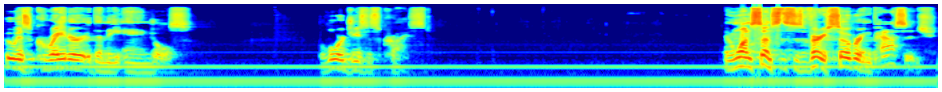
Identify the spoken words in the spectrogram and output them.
who is greater than the angels? The Lord Jesus Christ. In one sense, this is a very sobering passage.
